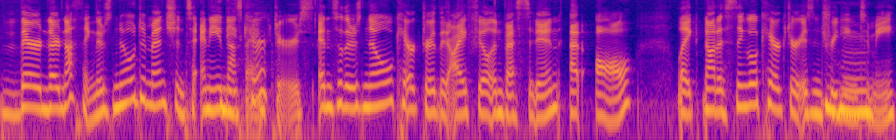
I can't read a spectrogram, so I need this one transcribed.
they're they're nothing. There's no dimension to any of these characters. And so there's no character that I feel invested in at all. Like not a single character is intriguing to me.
